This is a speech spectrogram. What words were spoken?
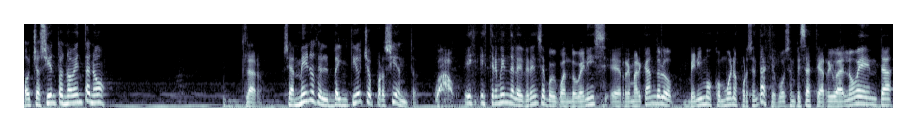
890 no. Claro. O sea, menos del 28%. ¡Wow! Es, tremenda la diferencia porque cuando venís eh, remarcándolo, venimos con buenos porcentajes. Vos empezaste arriba del 90,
